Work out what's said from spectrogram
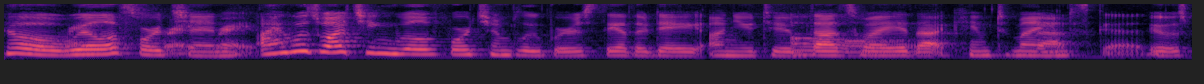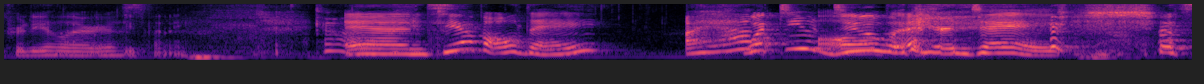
No, Wheel of Right, right, Fortune. right. I was watching Wheel of Fortune bloopers the other day on YouTube. That's why Oh, that came to mind. that's good. It was pretty That would be hilarious. funny. And- do you have all day? I have. What do you do with your day? Just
